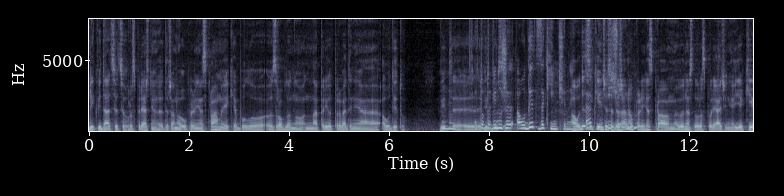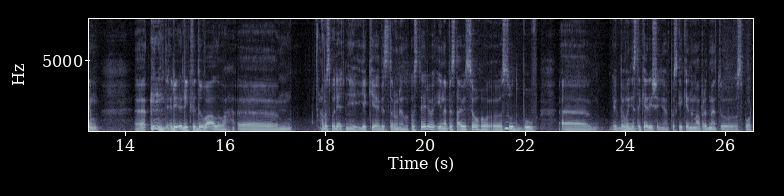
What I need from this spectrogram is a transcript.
ліквідацію цього розпорядження державного управління справами, яке було е, зроблено на період проведення аудиту. Від, е, Тобто від- він уже аудит закінчений. Аудит так? закінчився. І що? Державне управління справами винесло розпорядження, яким е, ліквідувало е, розпорядження, яке відсторонило Костирю, і на підставі цього суд був. Е, Якби виніс таке рішення, оскільки нема предмету спору.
